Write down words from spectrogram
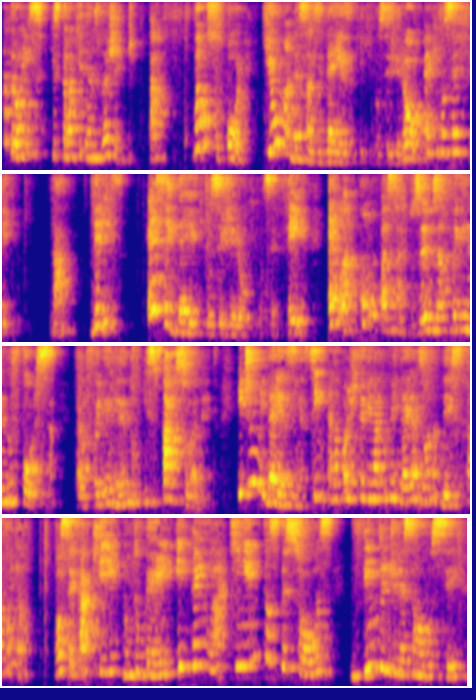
padrões que estão aqui dentro da gente, tá? Vamos supor que uma dessas ideias aqui que você gerou é que você é feio ideia que você gerou que você é feia, ela, com o passar dos anos, ela foi ganhando força, ela foi ganhando espaço lá dentro. E de uma ideiazinha assim, ela pode ter virado uma ideia zona desse tamanho. Você tá aqui, muito bem, e tem lá 500 pessoas vindo em direção a você,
